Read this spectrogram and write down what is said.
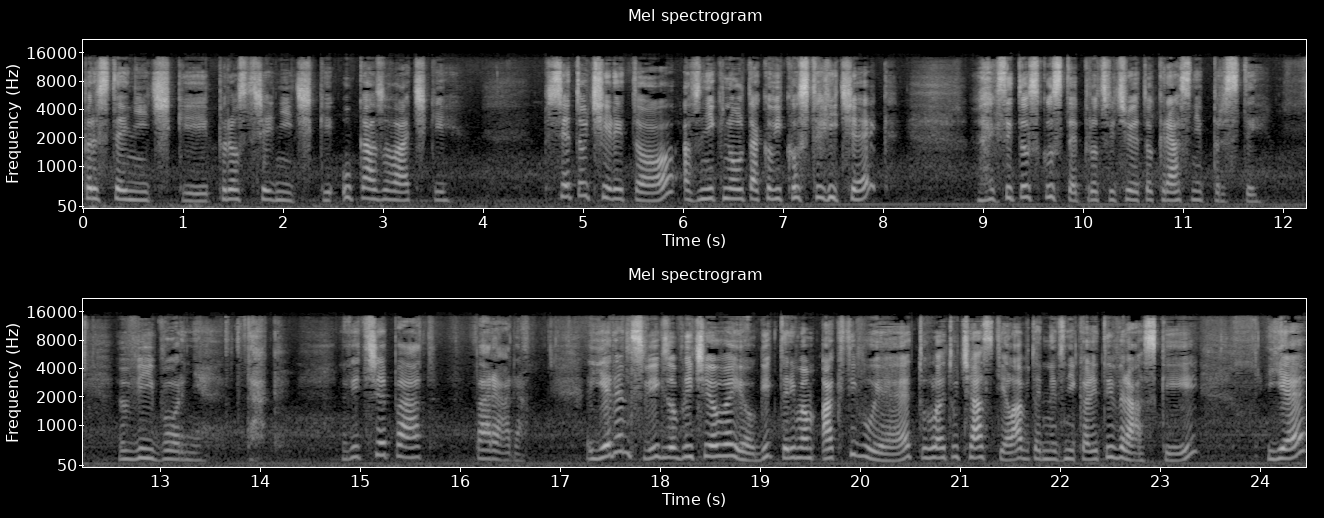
prsteníčky, prostředníčky, ukazovačky, přetočili to a vzniknul takový kostelíček. Jak si to zkuste, procvičuje to krásně prsty. Výborně. Tak, vytřepat, paráda. Jeden cvik z obličejové jogy, který vám aktivuje tuhle tu část těla, aby tady nevznikaly ty vrázky, je,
